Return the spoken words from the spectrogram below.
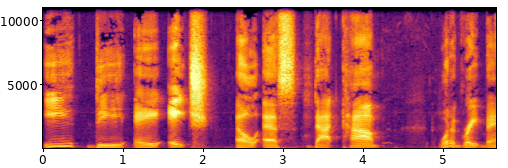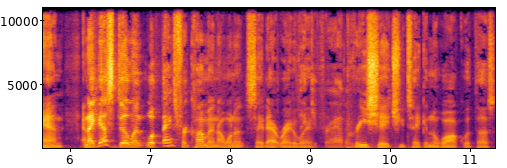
E D A H L S dot com. What a great band. And I guess Dylan, well, thanks for coming. I want to say that right away. Thank you for having me. Appreciate you taking the walk with us.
